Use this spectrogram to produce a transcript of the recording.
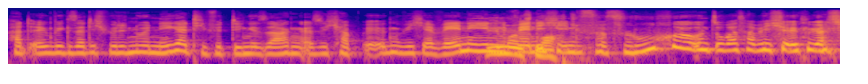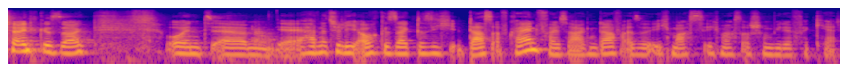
hat irgendwie gesagt, ich würde nur negative Dinge sagen. Also ich habe irgendwie, ich erwähne ihn, man's wenn ich macht. ihn verfluche und sowas habe ich irgendwie anscheinend gesagt. Und ähm, er hat natürlich auch gesagt, dass ich das auf keinen Fall sagen darf. Also ich mach's, ich mach's auch schon wieder verkehrt.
